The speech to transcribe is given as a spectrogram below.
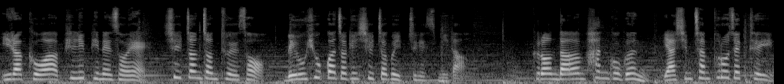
이라크와 필리핀에서의 실전 전투에서 매우 효과적인 실적을 입증했습니다. 그런 다음 한국은 야심찬 프로젝트인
